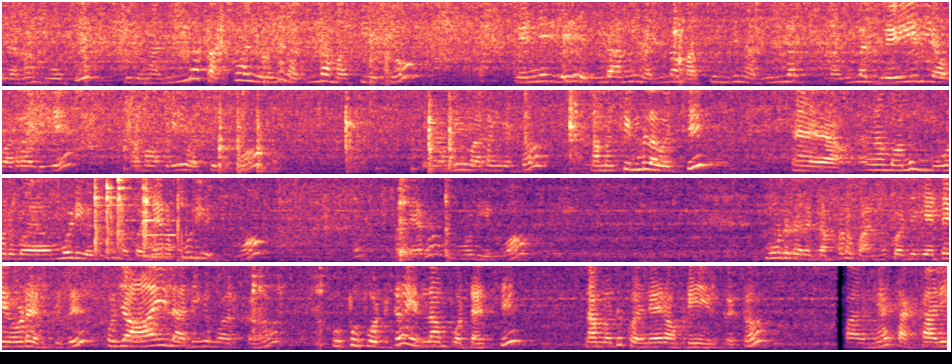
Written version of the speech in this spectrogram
இதெல்லாம் போட்டு இது நல்லா தக்காளி வந்து நல்லா மசியட்டும். எண்ணெயிலே எல்லாமே நல்லா மசிஞ்சு நல்லா நல்ல கிரேவியாக வர்றதையே நம்ம அப்படியே வச்சுருக்கோம். எல்லாமே அப்படியே வதங்கட்டும். நம்ம சிம்மில் வச்சு நம்ம வந்து ஒரு மூடி வச்சு நம்ம கொஞ்ச நேரம் மூடி வச்சுக்குவோம் கொஞ்ச நேரம் மூடிடுவோம். மூடுனதுக்கு அப்புறம் பாருங்கள் கொஞ்சம் எண்ணெயோடு இருக்குது. கொஞ்சம் ஆயில் அதிகமாக இருக்கணும். உப்பு போட்டுட்டோம் எல்லாம் போட்டாச்சு. நம்ம வந்து கொஞ்ச நேரம் அப்படியே இருக்கட்டும். பாருங்கள் தக்காளி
